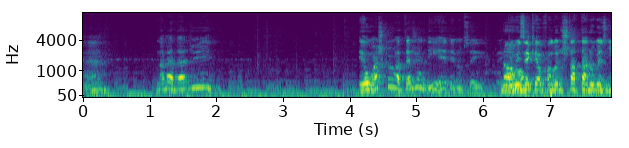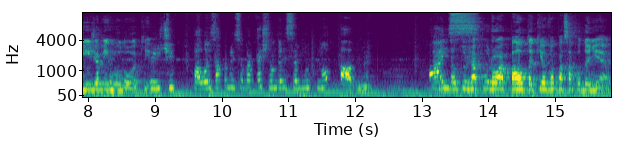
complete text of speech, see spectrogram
É. Na verdade, eu acho que eu até já li ele, não sei. Não. É que o Ezequiel falou de tartarugas ninja, me enrolou aqui. A gente falou exatamente sobre a questão dele ser muito notado, né? Mas... Então tu já furou a pauta aqui, eu vou passar pro Daniel.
